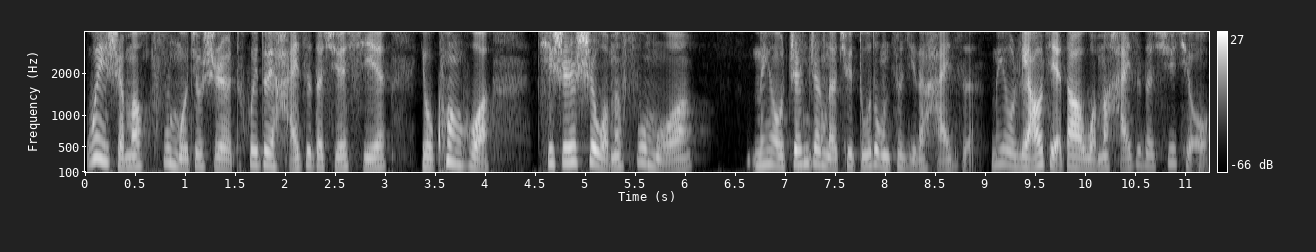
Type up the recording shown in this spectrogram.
为什么父母就是会对孩子的学习？有困惑，其实是我们父母没有真正的去读懂自己的孩子，没有了解到我们孩子的需求。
